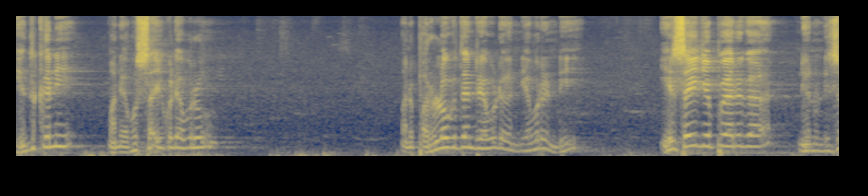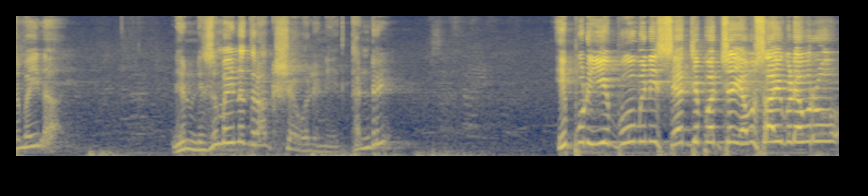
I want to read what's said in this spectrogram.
ఎందుకని? మన వ్యవసాయకుడు ఎవరు? మన పరలోక తండ్రి ఎవడు? ఎవరండి? ఏసై చెప్పారుగా నేను నిజమైన నేను నిజమైన ద్రాక్షవలిని తండ్రి ఇప్పుడు ఈ భూమిని సేద్యపరిచే వ్యవసాయకుడు ఎవరు?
